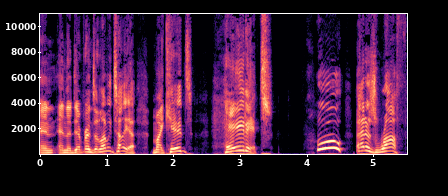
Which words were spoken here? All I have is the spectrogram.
and and the difference. And let me tell you, my kids hate it. Whoo, that is rough.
